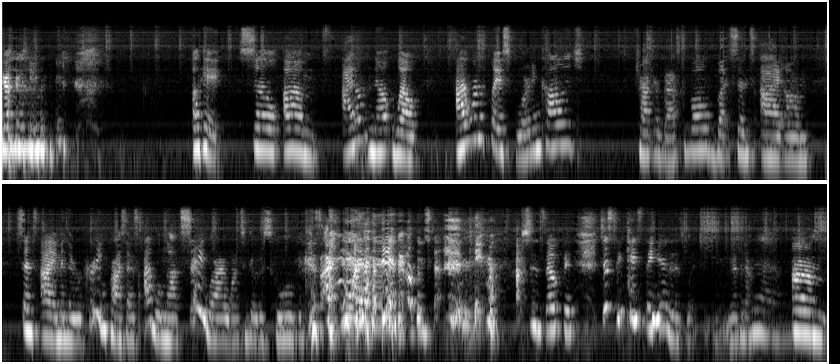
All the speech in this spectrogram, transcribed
got you. okay, so um, I don't know. Well, I want to play a sport in college, track or basketball. But since I um, since I am in the recruiting process, I will not say where I want to go to school because I want to be able to keep my options open just in case they hear this. Which you never know. Um,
